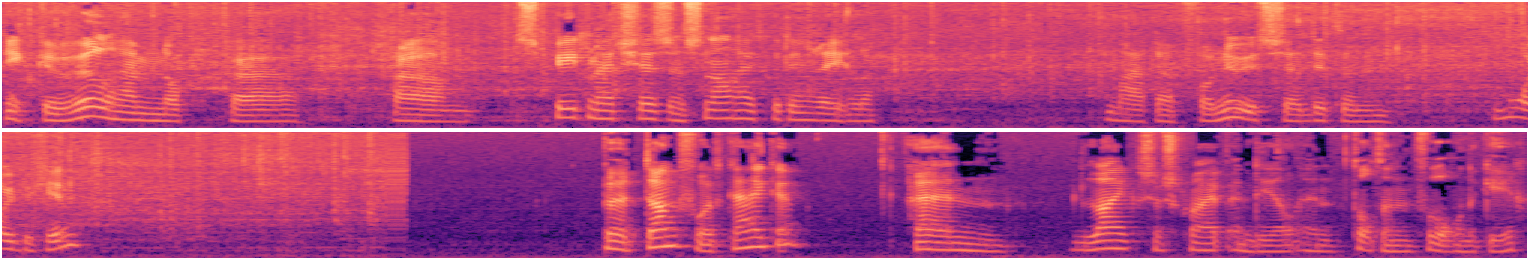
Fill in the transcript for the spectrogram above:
Ik wil hem nog uh, ga speedmatches en snelheid goed inregelen. Maar uh, voor nu is uh, dit een mooi begin. Bedankt voor het kijken. En like, subscribe en deel. En tot een volgende keer.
